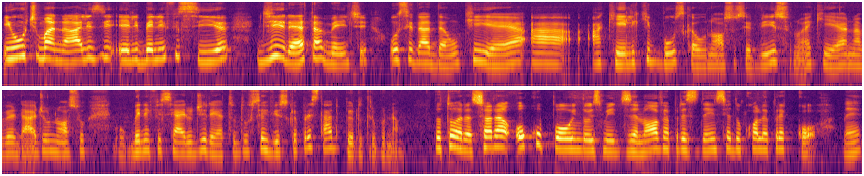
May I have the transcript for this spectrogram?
em última análise, ele beneficia diretamente o cidadão, que é a, aquele que busca o nosso serviço, não é? que é, na verdade, o nosso o beneficiário direto do serviço que é prestado pelo tribunal. Doutora, a senhora ocupou em 2019 a presidência do Coleprecor, né,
